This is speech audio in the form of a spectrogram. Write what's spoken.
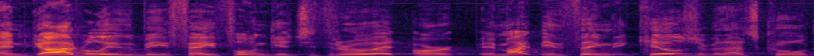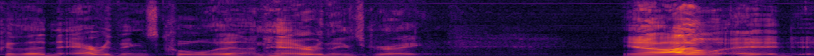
And God will either be faithful and get you through it, or it might be the thing that kills you, but that's cool because then everything's cool then. everything's great. You know, I don't, uh,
